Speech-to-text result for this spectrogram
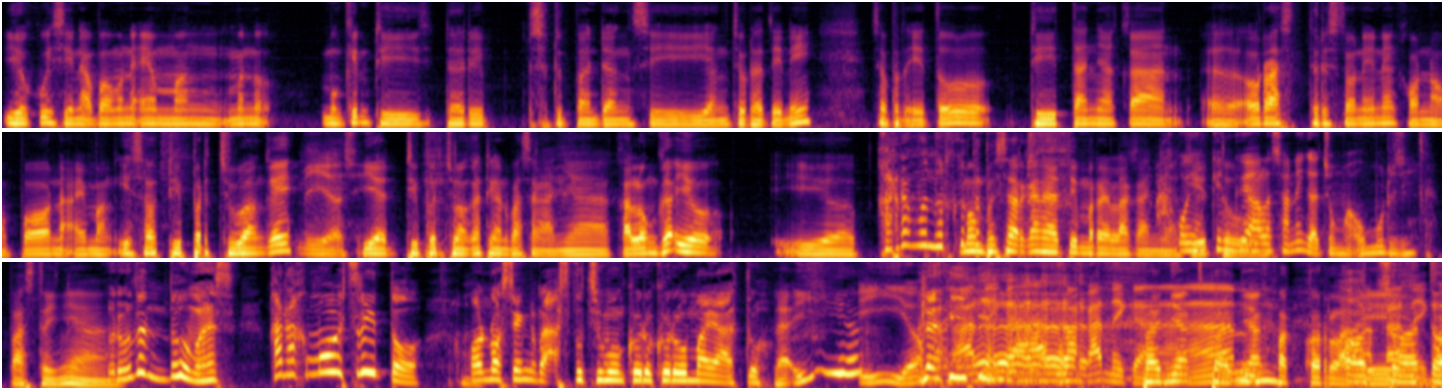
yo kuwi sih apa meneh emang menu- mungkin di dari sudut pandang si yang curhat ini seperti itu ditanyakan eh, ora dristone ini kono apa nah emang iso diperjuangke? Iya sih. ya diperjuangkan dengan pasangannya. Kalau enggak yo ya Karena menurutku membesarkan hati merelakannya Aku yakin gitu. kuwi alasannya gak cuma umur sih. pastinya. Belum tentu mas. Kan aku mau cerita. Ono sing rak setuju mau guru-guru maya tuh. Lah iya. Iya, makane kan, makane kan. banyak banyak faktor lain. Ojo. Iya.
